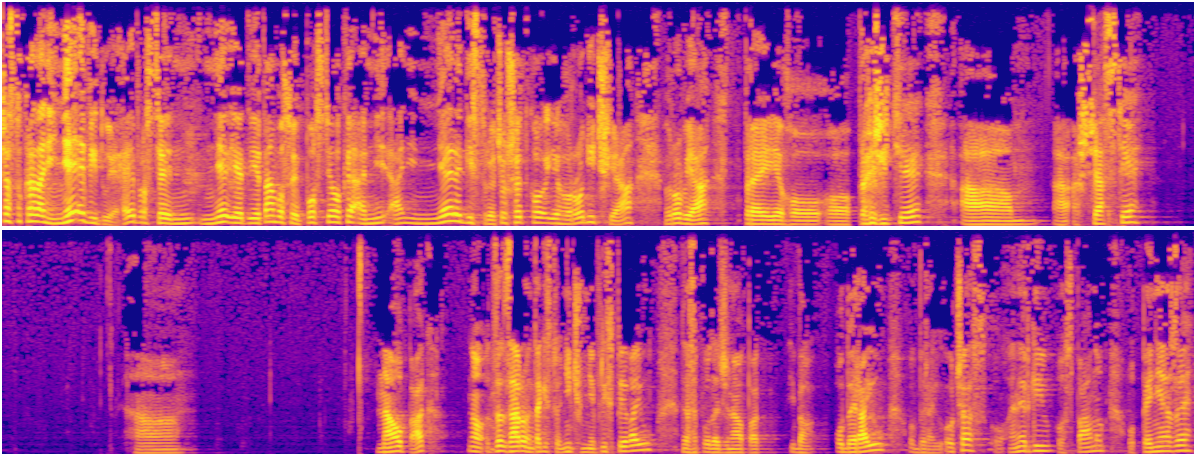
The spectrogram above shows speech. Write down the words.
častokrát ani neeviduje, hej, proste ne, je, je tam vo svojej postielke a ni, ani neregistruje, čo všetko jeho rodičia robia pre jeho o, prežitie a, a, a šťastie. Naopak, no zároveň takisto ničím neprispievajú, dá sa povedať, že naopak iba oberajú, oberajú o čas, o energiu, o spánok, o peniaze.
